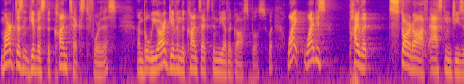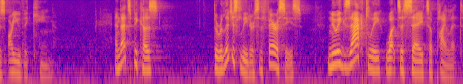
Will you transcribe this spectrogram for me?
Mark doesn't give us the context for this, um, but we are given the context in the other Gospels. Why, why does Pilate start off asking Jesus, Are you the king? And that's because the religious leaders, the Pharisees, knew exactly what to say to Pilate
